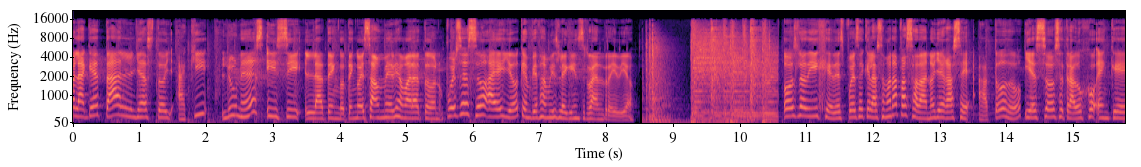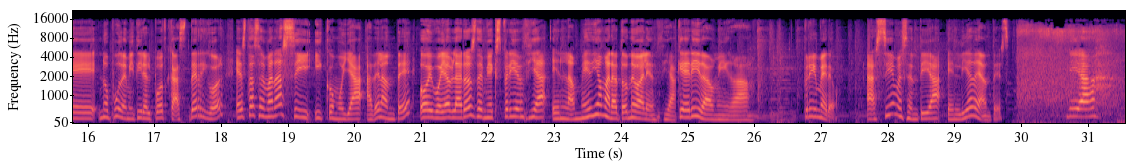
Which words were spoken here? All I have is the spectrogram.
Hola, ¿qué tal? Ya estoy aquí lunes y sí, la tengo, tengo esa media maratón. Pues eso, a ello que empieza mis leggings Run Radio. Os lo dije, después de que la semana pasada no llegase a todo, y eso se tradujo en que no pude emitir el podcast de rigor, esta semana sí, y como ya adelanté, hoy voy a hablaros de mi experiencia en la media maratón de Valencia. Querida amiga. Primero, así me sentía el día de antes. Día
